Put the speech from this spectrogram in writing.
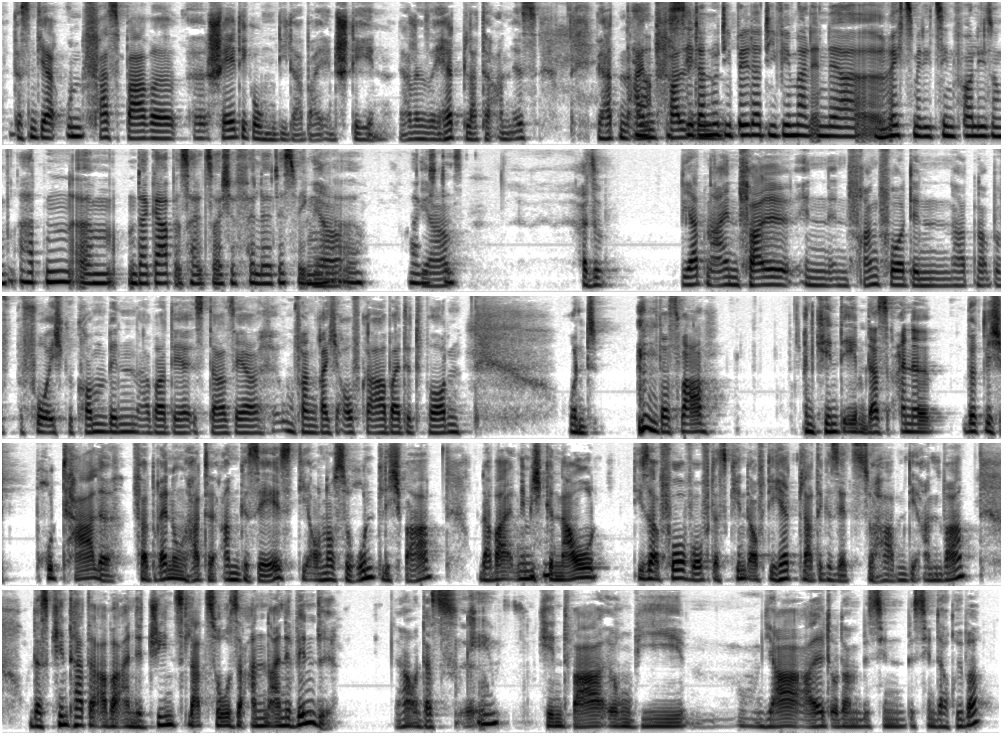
das sind ja unfassbare äh, Schädigungen, die dabei entstehen, ja, wenn so eine Herdplatte an ist. Wir hatten ja, einen Fall. Ich sehe da nur die Bilder, die wir mal in der mhm. Rechtsmedizin-Vorlesung hatten. Ähm, und da gab es halt solche Fälle, deswegen ja, äh, frage ich das. Also wir hatten einen Fall in, in Frankfurt, den hatten wir, bevor ich gekommen bin, aber der ist da sehr umfangreich aufgearbeitet worden. Und das war ein Kind eben, das eine wirklich brutale Verbrennung hatte am Gesäß, die auch noch so rundlich war. Und da war nämlich mhm. genau dieser Vorwurf, das Kind auf die Herdplatte gesetzt zu haben, die an war. Und das Kind hatte aber eine Jeans-Latzhose an, eine Windel. Ja, und das äh, okay. Kind war irgendwie ein Jahr alt oder ein bisschen, bisschen darüber.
